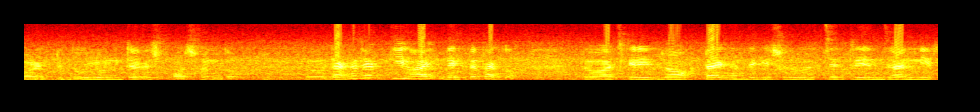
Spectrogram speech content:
ওর একটু দুলুনিটা বেশ পছন্দ। তো দেখা যাক কী হয়, দেখতে থাকো। তো আজকের এই ব্লগটা এখান থেকে শুরু হচ্ছে ট্রেন জার্নির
